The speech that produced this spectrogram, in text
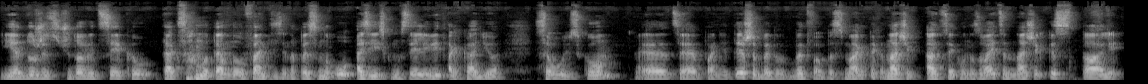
є дуже чудовий цикл так само темного фентезі, написано у азійському стилі від Аркадіо Саульського. Е, це пані Тиша, битва, безсмертних, наче, а цикл називається Начерки сталі.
